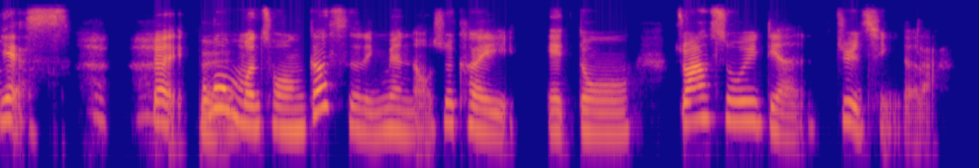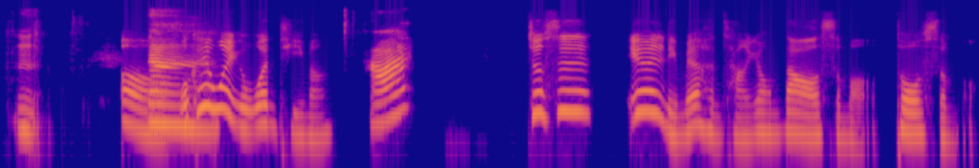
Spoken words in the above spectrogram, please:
Yes，对。不过我们从歌词里面呢，是可以也多抓出一点剧情的啦。嗯。哦，嗯、我可以问一个问题吗？好啊，就是因为里面很常用到什么都什么，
